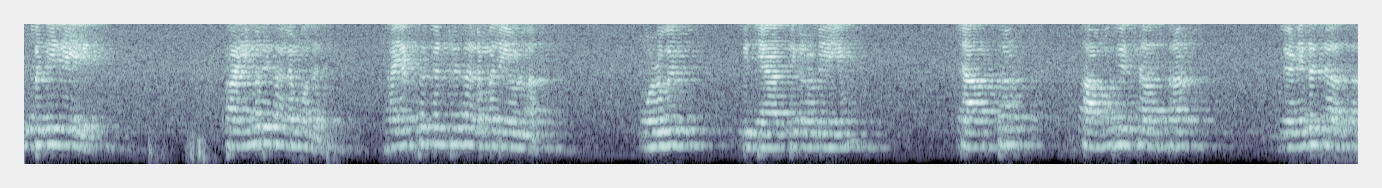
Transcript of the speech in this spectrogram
ഉപജില്ലയിൽ പ്രൈമറി തലം മുതൽ ഹയർ സെക്കൻഡറി തലം വരെയുള്ള മുഴുവൻ വിദ്യാർത്ഥികളുടെയും ശാസ്ത്ര സാമൂഹ്യശാസ്ത്ര ഗണിതശാസ്ത്ര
